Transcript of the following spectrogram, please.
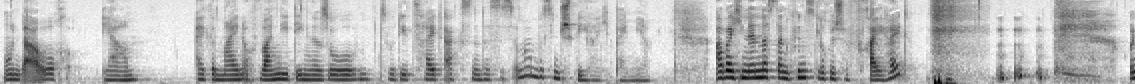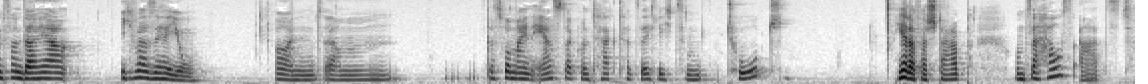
und auch, ja, allgemein auch wann die Dinge so, so die Zeitachsen, das ist immer ein bisschen schwierig bei mir. Aber ich nenne das dann künstlerische Freiheit. Und von daher, ich war sehr jung. Und ähm, das war mein erster Kontakt tatsächlich zum Tod. Ja, da verstarb unser Hausarzt.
